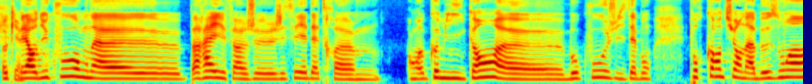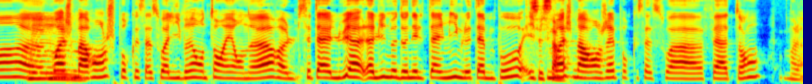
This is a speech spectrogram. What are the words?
commandes. Ok. Mais alors du coup, on a euh, pareil, j'essayais d'être en communiquant euh, beaucoup. Je lui disais bon, pour quand tu en as besoin, euh, Hmm. moi je m'arrange pour que ça soit livré en temps et en heure. C'était à lui, à lui de me donner le timing, le tempo, et puis ça. moi je m'arrangeais pour que ça soit fait à temps. Voilà.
